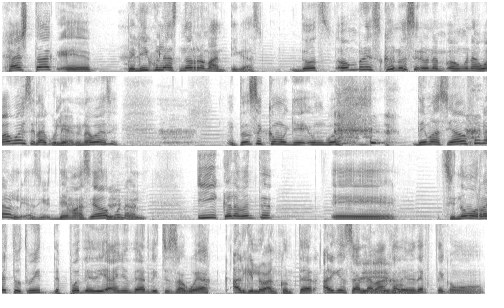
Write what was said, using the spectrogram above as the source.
hashtag eh, películas no románticas. Dos hombres conocen a una, una guagua y se la culean, una wea así. Entonces, como que un weón demasiado funable, así, demasiado Sí. funable. Y claramente, eh, si no borráis tu tweet después de 10 años de haber dicho esas weas, alguien lo va a encontrar. Alguien se da la baja de meterte como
